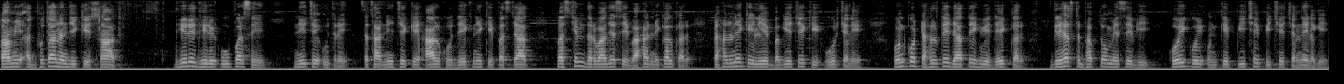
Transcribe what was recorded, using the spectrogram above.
स्वामी अद्भुतानंद जी के साथ धीरे धीरे ऊपर से नीचे उतरे तथा नीचे के हाल को देखने के पश्चात पश्चिम दरवाजे से बाहर निकलकर टहलने के लिए बगीचे की ओर चले। उनको टहलते जाते हुए देखकर गृहस्थ भक्तों में से भी कोई कोई उनके पीछे पीछे चलने लगे।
